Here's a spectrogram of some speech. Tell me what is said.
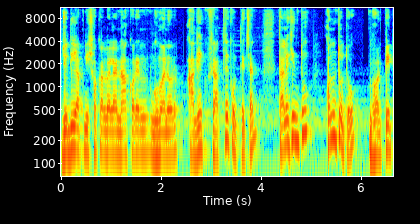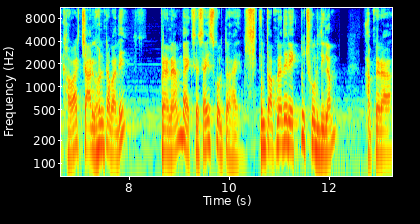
যদি আপনি সকালবেলা না করেন ঘুমানোর আগে রাত্রে করতে চান, তাহলে কিন্তু অন্তত ভরপেট খাওয়ার চার ঘণ্টা বাদে প্রাণায়াম বা এক্সারসাইজ করতে হয়। কিন্তু আপনাদের একটু ছুট দিলাম। আপনারা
